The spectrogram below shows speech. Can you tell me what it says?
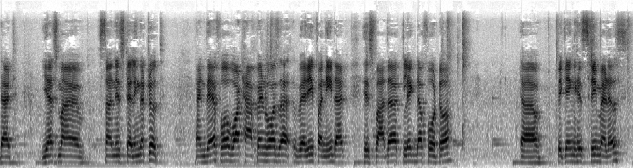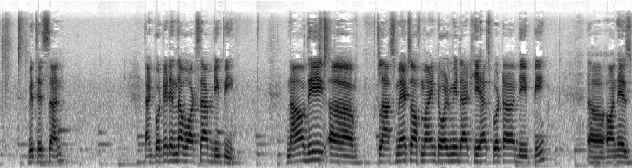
That yes, my son is telling the truth. And therefore, what happened was uh, very funny that his father clicked a photo uh, picking his three medals with his son and put it in the WhatsApp DP. Now the uh, classmates of mine told me that he has put a DP uh, on his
